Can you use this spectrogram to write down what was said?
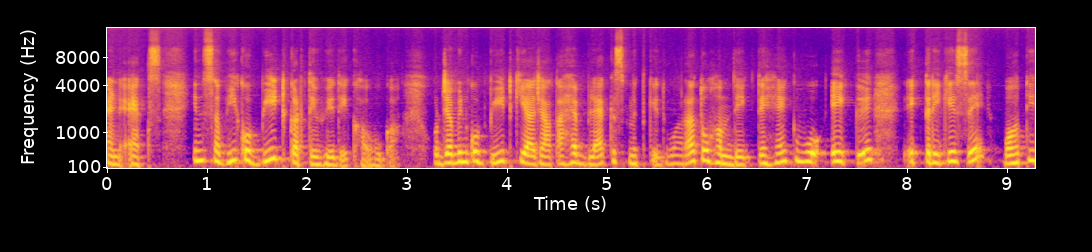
and axe इन सभी को बीट करते हुए देखा होगा। और जब इनको बीट किया जाता है ब्लैक स्मिथ के द्वारा तो हम देखते हैं कि वो एक एक तरीके से बहुत ही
